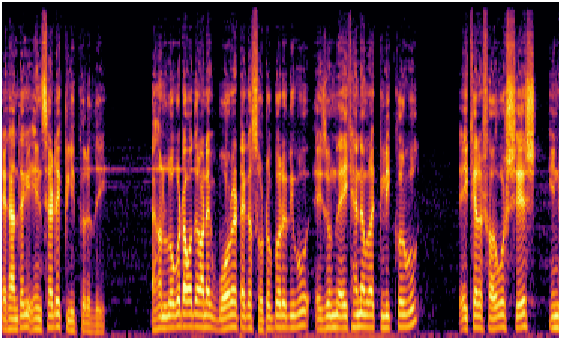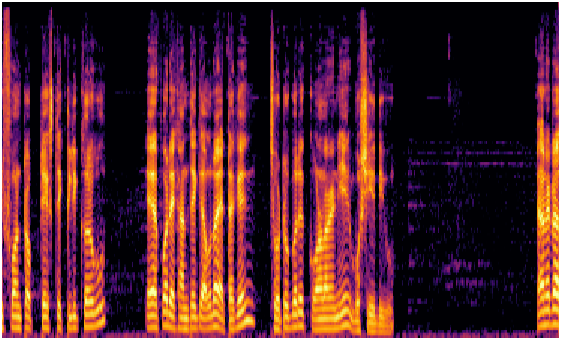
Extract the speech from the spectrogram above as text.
এখান থেকে ইনসাইডে ক্লিক করে দিই। এখন লোগোটা আমাদের অনেক বড়, এটাকে ছোটো করে দিব। এই জন্য এইখানে আমরা ক্লিক করব। এইখানে সর্বশেষ ইন ফ্রন্ট অফ টেক্সটে ক্লিক করব। এরপর এখান থেকে আমরা এটাকে ছোট করে কর্নারে নিয়ে বসিয়ে দিব। এখন এটা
